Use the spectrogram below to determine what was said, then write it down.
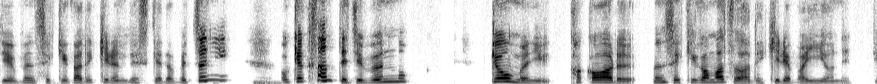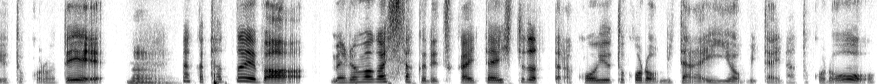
ていう分析ができるんですけど別にお客さんって自分の業務に関わる分析がまずはできればいいよねっていうところで、うん。なんか例えばメルマガ施策で使いたい人だったらこういうところを見たらいいよみたいなところを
